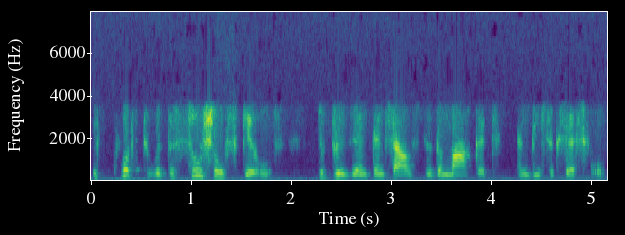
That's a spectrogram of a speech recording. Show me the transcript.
equipped with the social skills to present themselves to the market and be successful.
